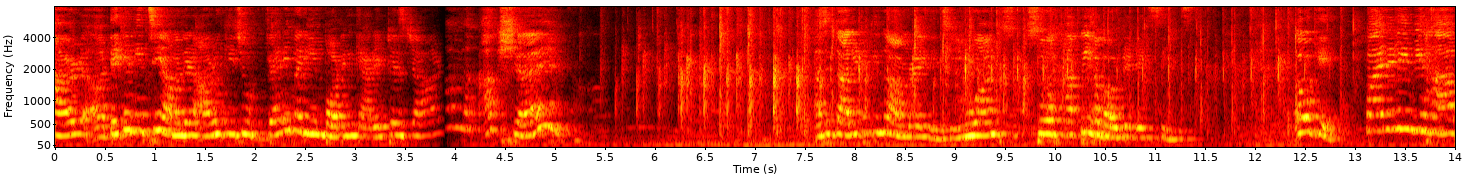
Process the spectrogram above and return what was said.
আর আহ, ডেকে নিচ্ছি আমাদের আরো কিছু ভেরি ভেরি ইম্পর্টেন্ট ক্যারেক্টার্স যার নাম অক্ষয় আচ্ছা তালিটা কিন্তু আমরাই দিচ্ছি you are so happy about it it seems okay Finally we have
